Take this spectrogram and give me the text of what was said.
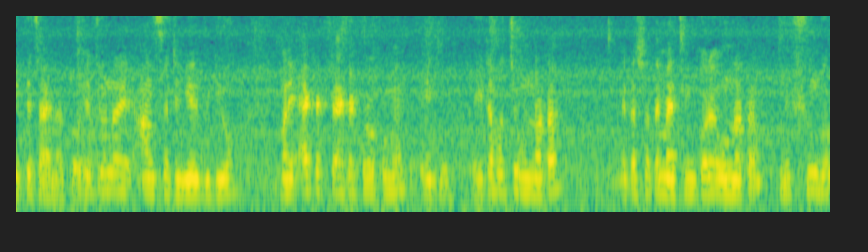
নিতে চায় না, তো এর জন্য আনসেটিংয়ের ভিডিও মানে এক একটা এক এক রকমের। এই যে এইটা হচ্ছে উন্নাটা, এটার সাথে ম্যাচিং করে উন্নাটা, অনেক সুন্দর।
